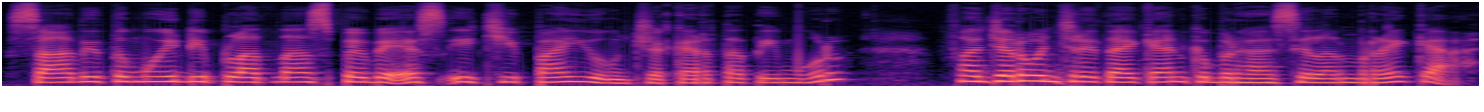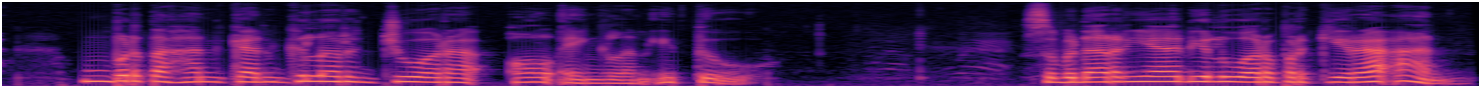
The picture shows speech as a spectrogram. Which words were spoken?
Saat ditemui di Platnas PBSI Cipayung, Jakarta Timur, Fajar menceritakan keberhasilan mereka mempertahankan gelar juara All England itu. Sebenarnya di luar perkiraan,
